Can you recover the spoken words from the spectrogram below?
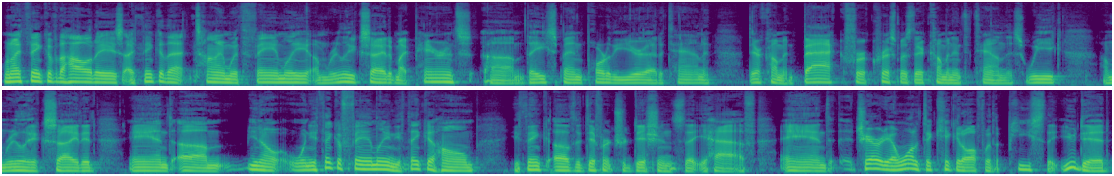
when I think of the holidays, I think of that time with family. I'm really excited. My parents, um, they spend part of the year out of town, and they're coming back for Christmas. They're coming into town this week. I'm really excited. And, um, you know, when you think of family and you think of home, you think of the different traditions that you have. And, Charity, I wanted to kick it off with a piece that you did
